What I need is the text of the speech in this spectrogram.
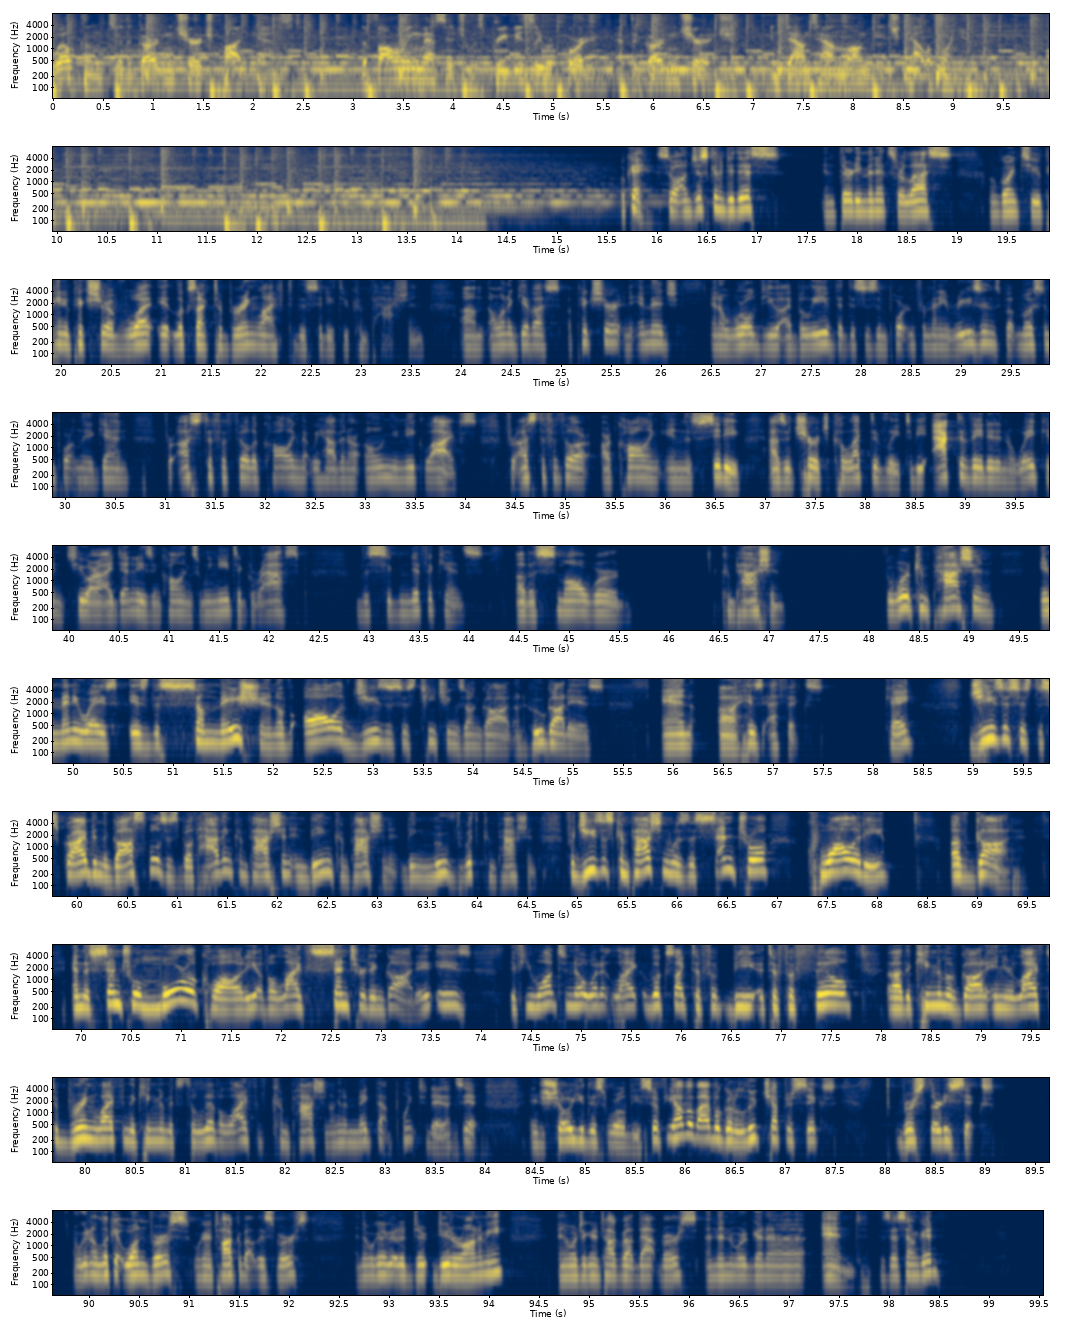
Welcome to the Garden Church Podcast. The following message was previously recorded at the Garden Church in downtown Long Beach, California. Okay, so I'm just going to do this in 30 minutes or less. I'm going to paint a picture of what it looks like to bring life to the city through compassion. Um, I want to give us a picture, an image, and a worldview. I believe that this is important for many reasons, but most importantly, again, for us to fulfill the calling that we have in our own unique lives, for us to fulfill our, our calling in the city as a church collectively, to be activated and awakened to our identities and callings, we need to grasp the significance of a small word compassion. The word compassion, in many ways, is the summation of all of Jesus' teachings on God, on who God is, and uh, his ethics. Okay? Jesus is described in the Gospels as both having compassion and being compassionate, being moved with compassion. For Jesus, compassion was the central quality of God and the central moral quality of a life centered in God. It is if you want to know what it like looks like to f- be to fulfill uh, the kingdom of God in your life, to bring life in the kingdom, it's to live a life of compassion. I'm going to make that point today. That's it, and show you this worldview. So if you have a Bible, go to Luke chapter six, verse thirty-six. We're going to look at one verse. We're going to talk about this verse, and then we're going to go to De- Deuteronomy, and we're going to talk about that verse, and then we're going to end. Does that sound good?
